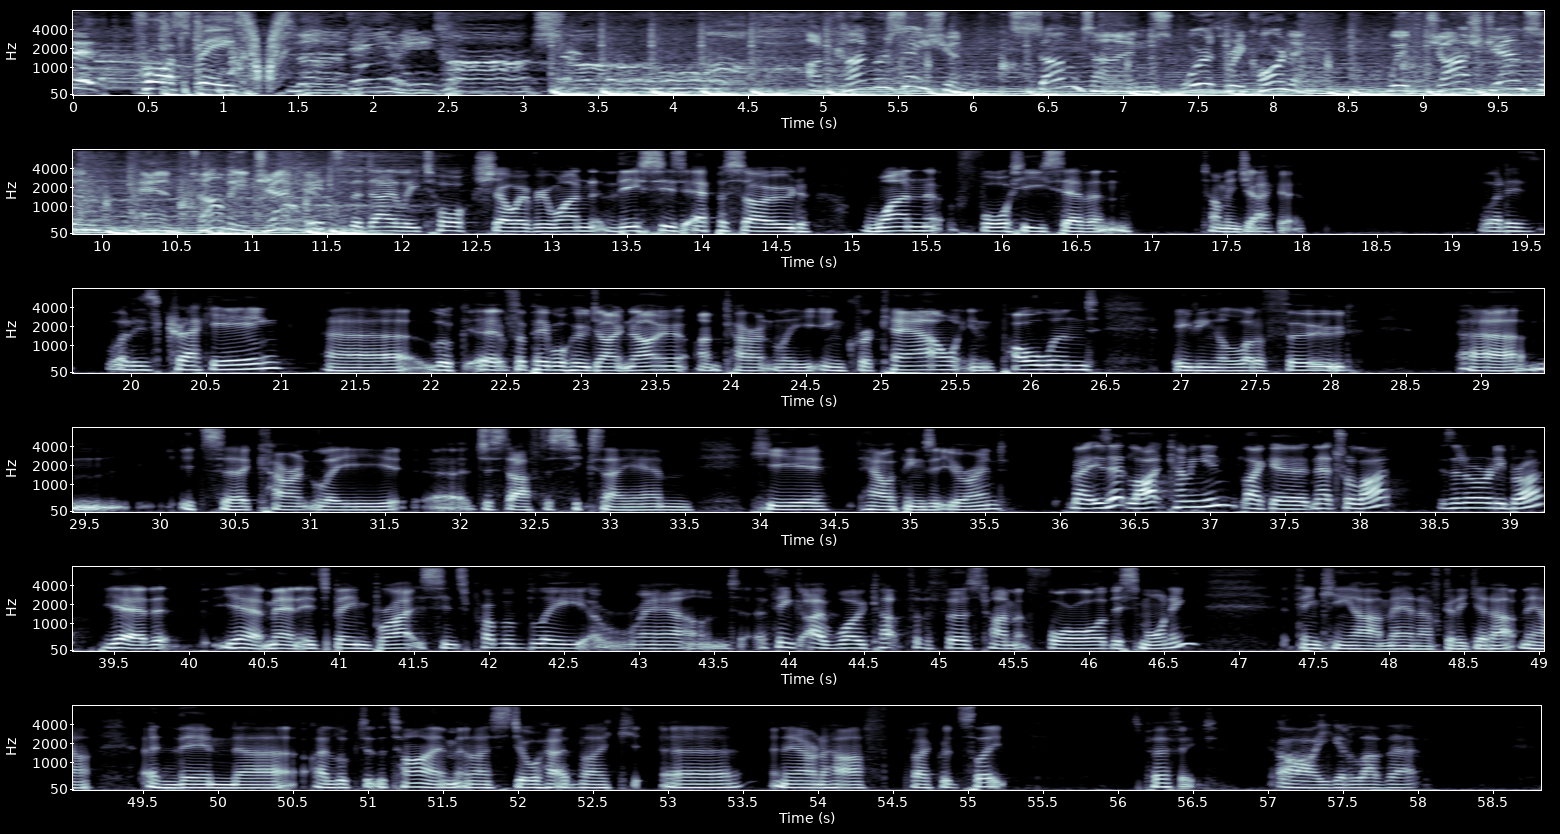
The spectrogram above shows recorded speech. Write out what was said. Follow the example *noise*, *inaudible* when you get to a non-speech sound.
minute. Crossfade. The Daily Talk Show. A conversation sometimes worth recording with Josh Janssen and Tommy Jackett. It's the Daily Talk Show, everyone. This is episode 147. Tommy Jackett. What is what is cracking? Uh, look, uh, for people who don't know, I'm currently in Krakow in Poland, eating a lot of food. Um, it's uh, currently uh, just after 6 a.m. here. How are things at your end? Mate, is that light coming in? Like a natural light? Is it already bright? Yeah, that, yeah, man, it's been bright since probably around. I think I woke up for the first time at four this morning, thinking, "Oh man, I've got to get up now." And then uh, I looked at the time, and I still had like uh, an hour and a half that I could sleep. It's perfect. Oh, you gotta love that.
